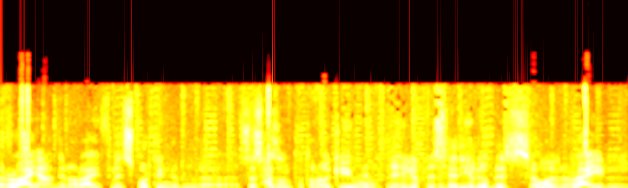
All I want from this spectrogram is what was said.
الراعي عندنا راعي في نادي سبورتنج الاستاذ حسن تطناكي و نادي هليوبلس نادي هليوبلس هو الراعي ال-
